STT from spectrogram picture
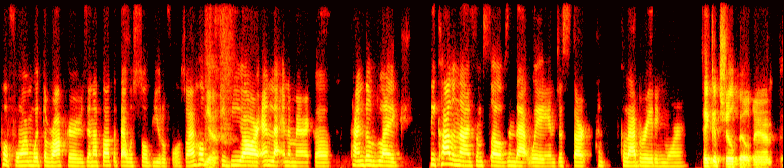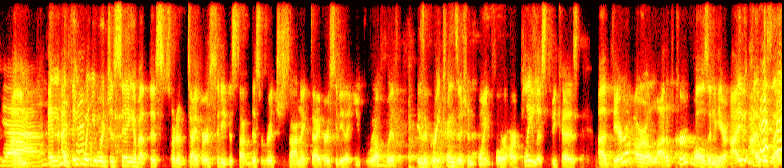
perform with the rockers, and I thought that that was so beautiful. So I hope Yeah. to see DR and Latin America kind of like decolonize themselves in that way and just start co- collaborating more. Take a chill pill, man. Yeah. Um, and I think what you were just saying about this sort of diversity, this this rich sonic diversity that you grew up with, is a great transition point for our playlist because uh, there are a lot of curveballs in here. I, I was like,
